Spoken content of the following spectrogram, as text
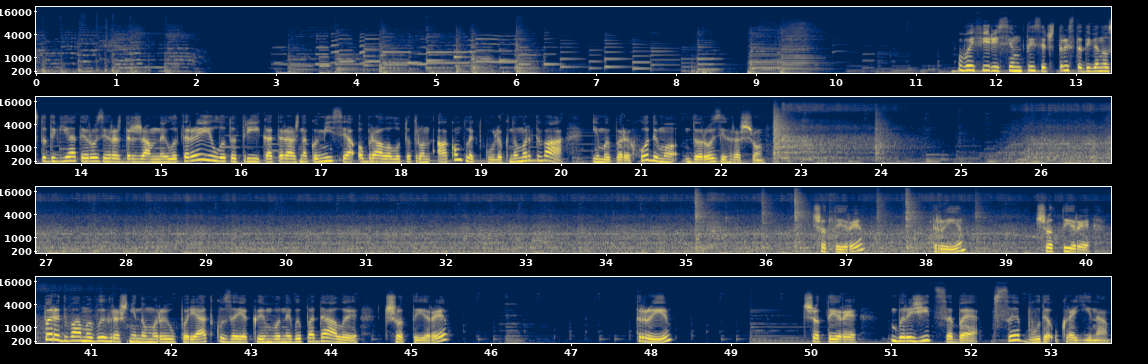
В ефірі 7399 розіграш державної лотереї Лототрійка. Тиражна комісія обрала лототрон А комплект кульок номер 2 І ми переходимо до розіграшу. Чотири, три, чотири. Перед вами виграшні номери у порядку, за яким вони випадали. 4, 3, 4. Бережіть себе. Все буде Україна.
